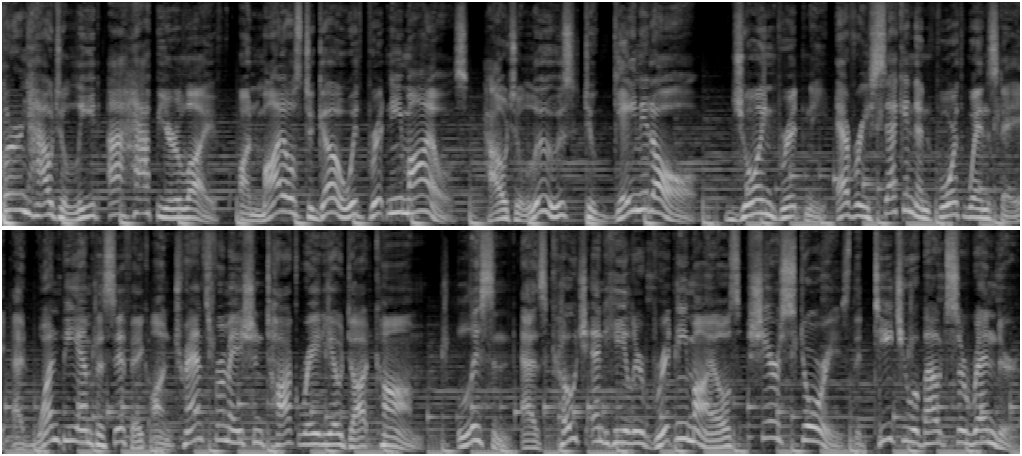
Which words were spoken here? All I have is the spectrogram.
Learn how to lead a happier life on Miles to Go with Brittany Miles. How to lose to gain it all. Join Brittany every second and fourth Wednesday at 1 p.m. Pacific on TransformationTalkRadio.com. Listen as coach and healer Brittany Miles shares stories that teach you about surrender.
